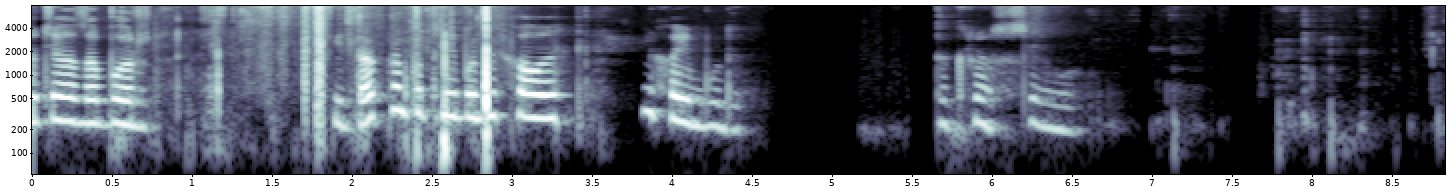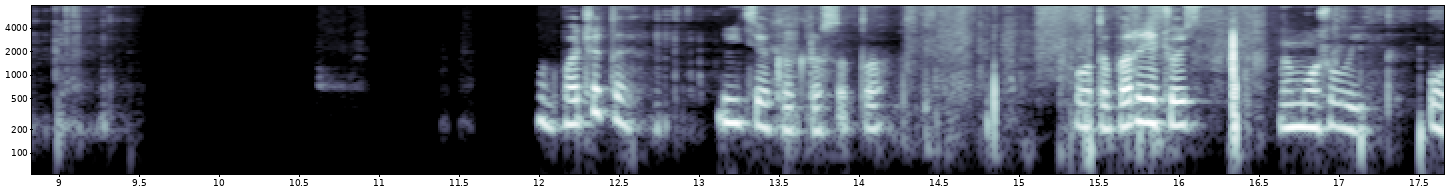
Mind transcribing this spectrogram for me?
Хоча забор і так нам потрібен, але нехай буде. Так красиво. От бачите? Дивіться, яка красота. О, тепер я щось не можу вийти. О.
